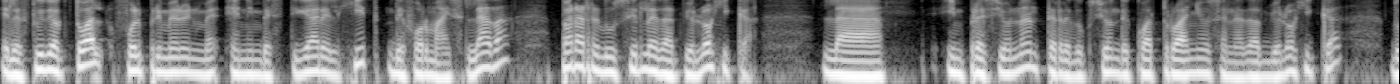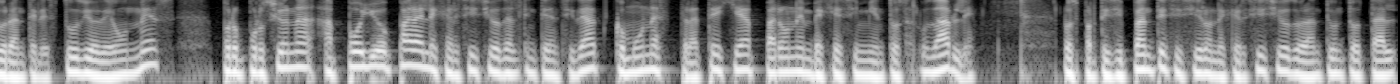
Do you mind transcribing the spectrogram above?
El estudio actual fue el primero en, investigar el HIT de forma aislada para reducir la edad biológica. La impresionante reducción de cuatro años en la edad biológica durante el estudio de un mes proporciona apoyo para el ejercicio de alta intensidad como una estrategia para un envejecimiento saludable. Los participantes hicieron ejercicio durante un total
